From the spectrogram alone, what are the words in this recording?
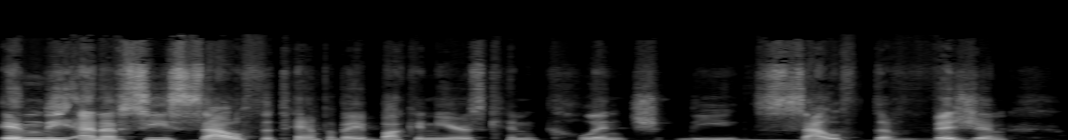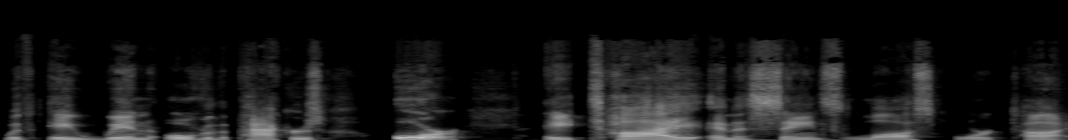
In the NFC South, the Tampa Bay Buccaneers can clinch the South Division with a win over the Packers or a tie and a Saints loss or tie.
